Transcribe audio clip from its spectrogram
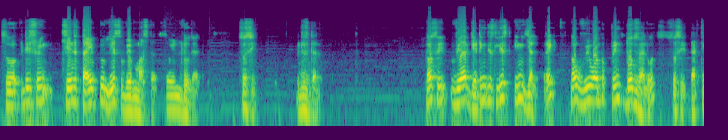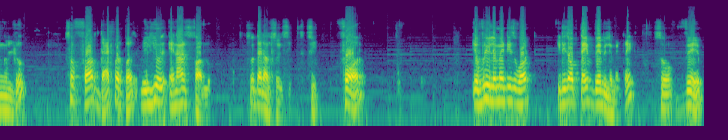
So it is showing change type to list web element. So we'll do that. So see it is done. Now see we are getting this list in L right? Now we want to print those values. So see that thing will do. So for that purpose we'll use enhance for loop. So that also will see. See for every element is what? It is of type web element right? So web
